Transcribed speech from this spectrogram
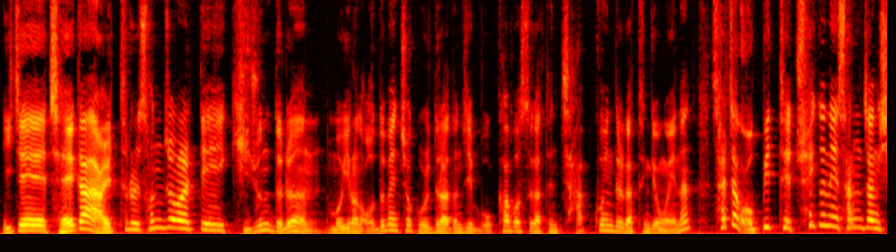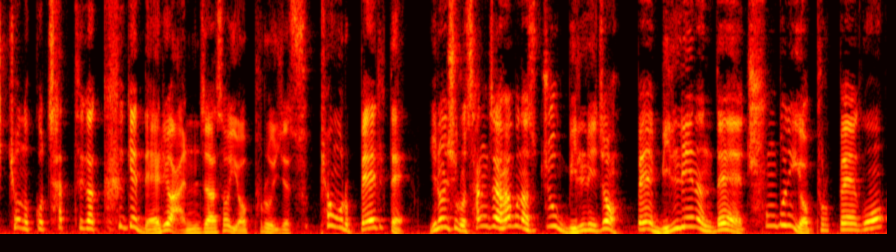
이제 제가 알트를 선정할 때의 기준들은 뭐 이런 어드벤처 골드라든지 모카버스 같은 잡코인들 같은 경우에는 살짝 업비트에 최근에 상장시켜 놓고 차트가 크게 내려앉아서 옆으로 이제 수평으로 뺄 때 이런 식으로 상장하고 나서 쭉 밀리죠. 빼 밀리는데 충분히 옆으로 빼고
